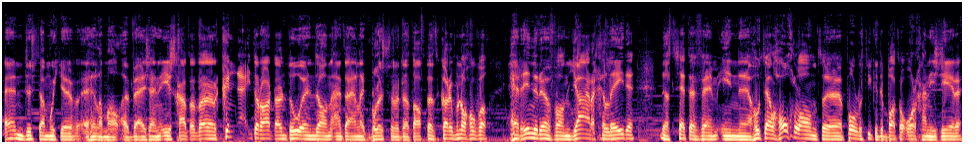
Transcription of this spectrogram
En dus daar moet je helemaal eh, bij zijn. Eerst gaat het er knijterhard aan toe. En dan uiteindelijk blussen we dat af. Dat kan ik me nog ook wel herinneren van jaren geleden. Dat ZFM in eh, Hotel Hoogland eh, politieke debatten organiseren.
